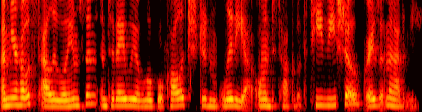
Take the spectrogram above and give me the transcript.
I'm your host, Allie Williamson, and today we have local college student Lydia on to talk about the TV show Grey's Anatomy.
